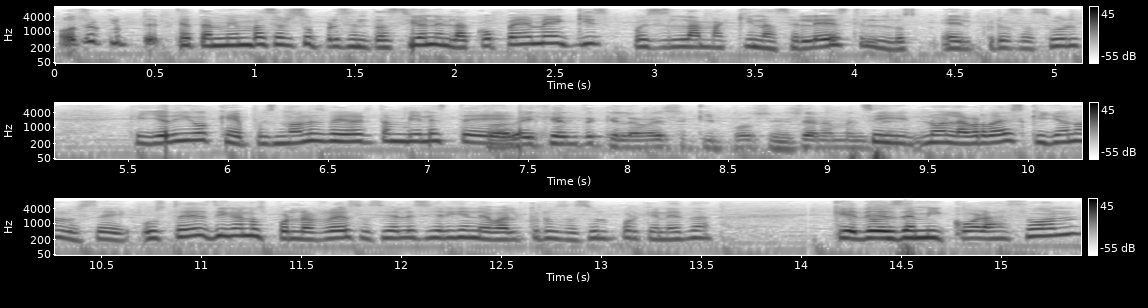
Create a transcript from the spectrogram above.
Otro club que también va a hacer su presentación en la Copa MX, pues es la Máquina Celeste, los, el Cruz Azul, que yo digo que pues no les va a ir tan bien este... Todavía hay gente que le va a ese equipo, sinceramente. Sí, no, la verdad es que yo no lo sé. Ustedes díganos por las redes sociales si alguien le va al Cruz Azul, porque neta, que desde mi corazón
